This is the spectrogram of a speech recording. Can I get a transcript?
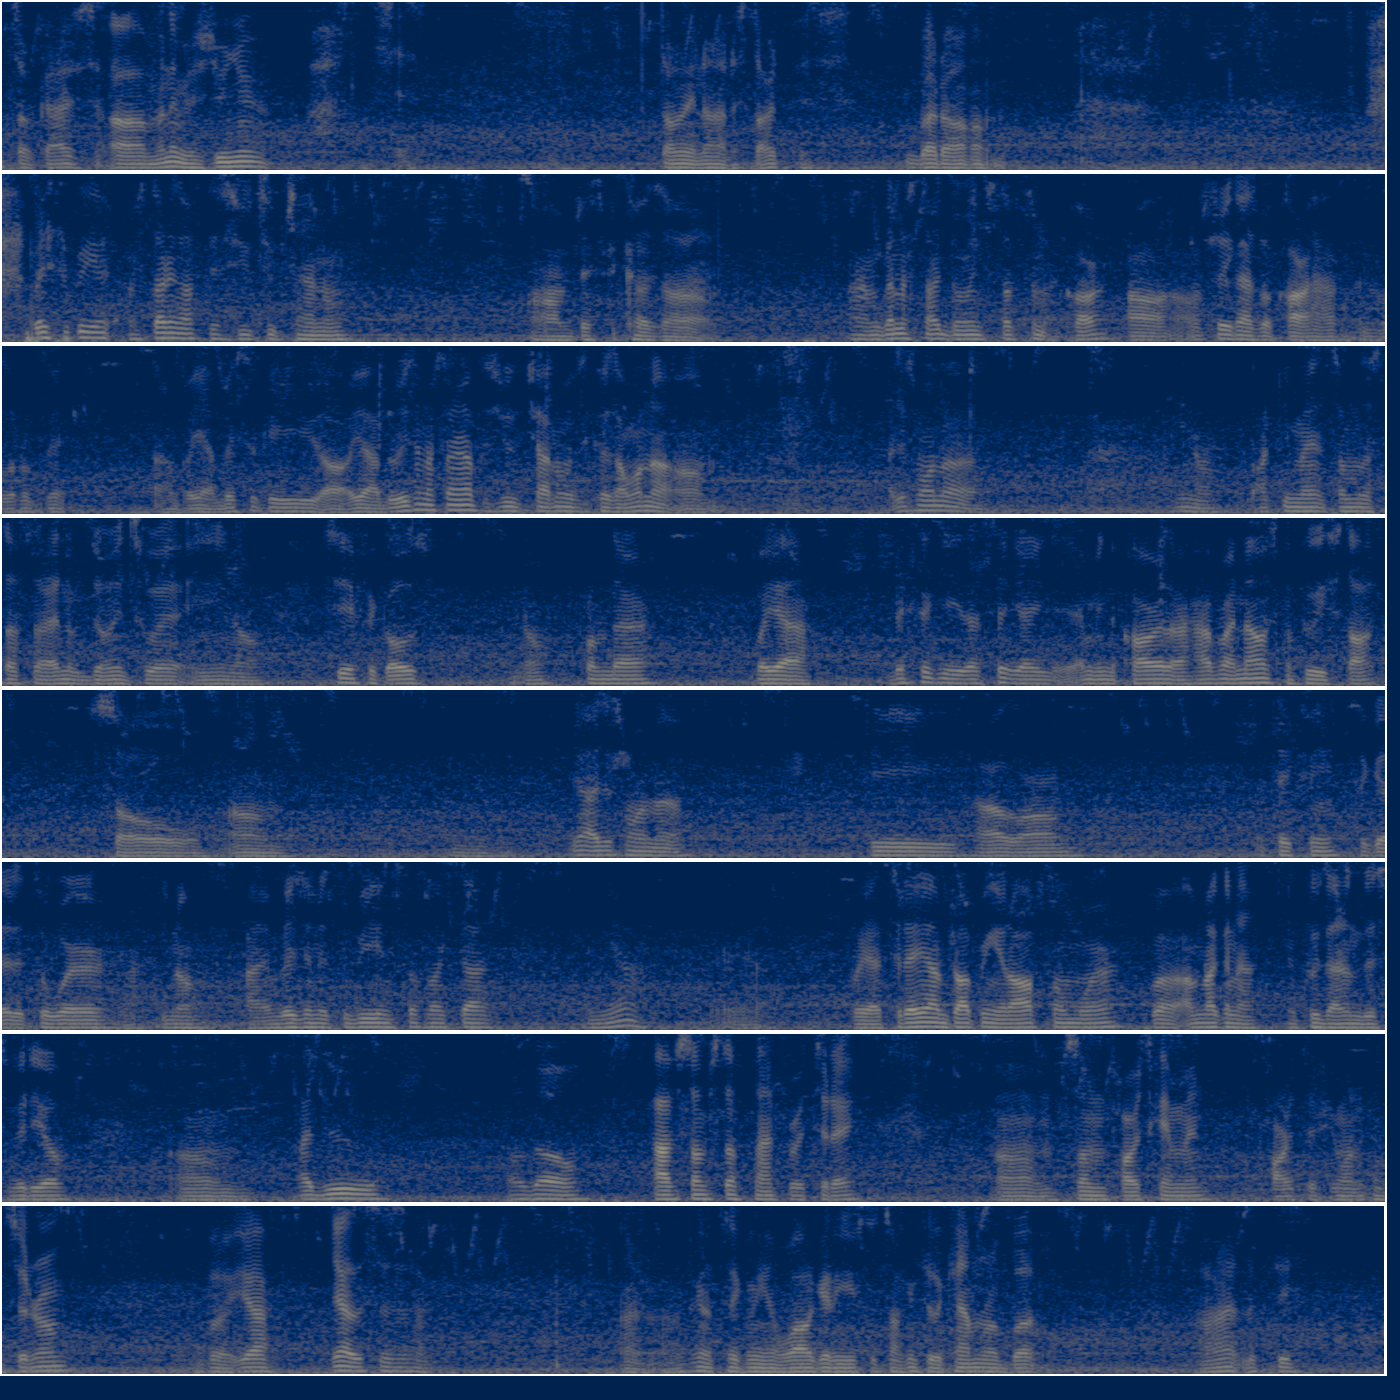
What's up, guys? Uh, my name is Junior. Shit. Don't really know how to start this, but um, basically, I'm starting off this YouTube channel um just because uh, I'm gonna start doing stuff to my car. Uh, I'll show you guys what car I have in a little bit. Uh, but yeah, basically, uh, yeah, the reason I'm starting off this YouTube channel is because I wanna um, I just wanna you know, document some of the stuff that I end up doing to it and, you know, see if it goes, you know, from there. But yeah, basically that's it. Yeah, I mean, the car that I have right now is completely stock. So, um, yeah, I just want to see how long it takes me to get it to where, you know, I envision it to be and stuff like that. And yeah, yeah. But yeah, today I'm dropping it off somewhere, but I'm not gonna include that in this video. Um, I do, although, have some stuff planned for it today. Um, some parts came in, parts if you want to consider them. But yeah, yeah, this is, uh, I don't know, it's gonna take me a while getting used to talking to the camera, but alright, let's see.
